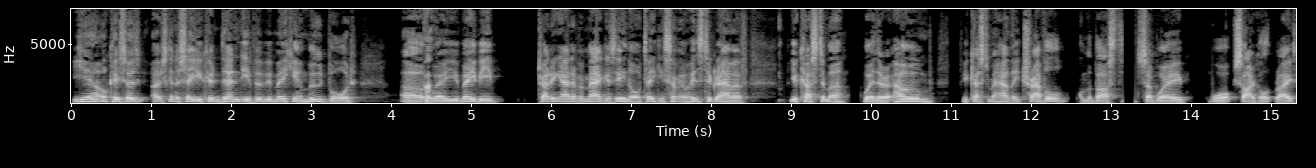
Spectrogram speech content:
Yeah. Okay. So I was going to say you can then either be making a mood board uh, where you may be treading out of a magazine or taking something off Instagram of your customer, whether at home, your customer, how they travel on the bus, subway, walk, cycle, right?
